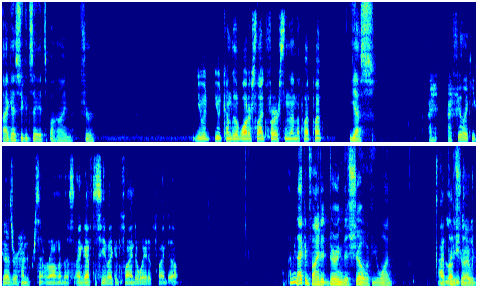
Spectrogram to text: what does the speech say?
I guess you could say it's behind. Sure. You would you would come to the water slide first and then the putt putt. Yes. I, I feel like you guys are 100% wrong on this. I have to see if I can find a way to find out. I mean, I can find it during this show if you want. I'm I'd love pretty sure to I would.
